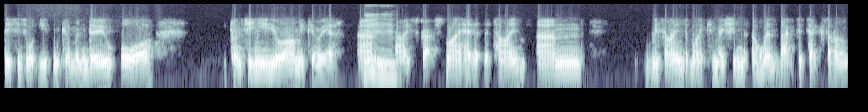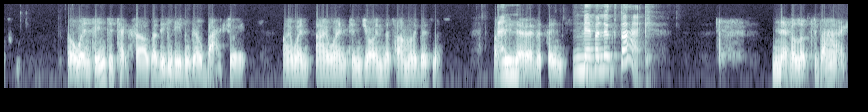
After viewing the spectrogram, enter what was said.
"This is what you can come and do, or continue your army career." And mm. I scratched my head at the time and resigned my commission and went back to textiles. I went into textiles. I didn't even go back to it. I went. I went and joined the family business. I've and been there ever since. Never looked back. Never looked back.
